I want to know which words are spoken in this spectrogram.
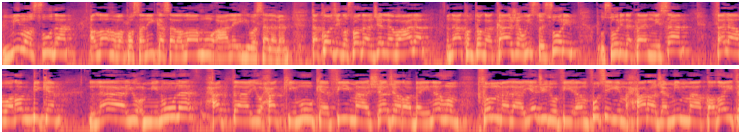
mimo suda Allahova poslanika sallallahu alaihi wasallam. Također gospodar Jalla wa ala nakon toga kaže u istoj suri, u suri dakle Nisa, فَلَا وَرَبِّكَ لا يؤمنون حتى يحكموك فيما شجر بينهم ثم لا يجدوا في أنفسهم حرجا مما قضيت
